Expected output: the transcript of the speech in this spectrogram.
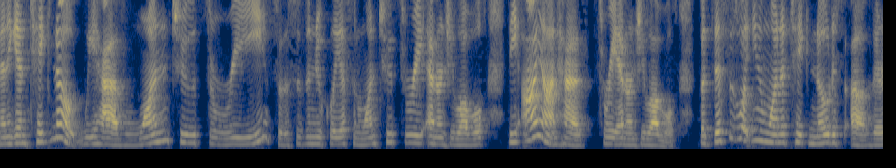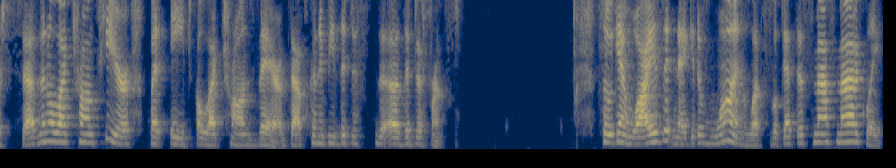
And again, take note, we have one, two, three. So this is the nucleus and one, two, three energy levels. The ion has three energy levels, but this is what you want to take notice of. There's seven electrons here, but eight electrons there. That's going to be the, uh, the difference. So again, why is it negative 1? Let's look at this mathematically.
